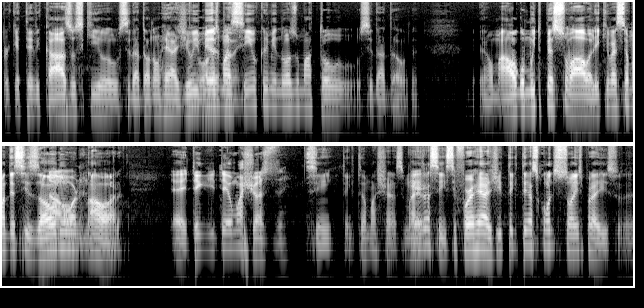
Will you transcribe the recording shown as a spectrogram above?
porque teve casos que o cidadão não reagiu e, e mesmo também. assim o criminoso matou o cidadão. Né? É uma, algo muito pessoal ali que vai ser uma decisão na no, hora. Na hora. É, e tem que ter uma chance, né? Sim, tem que ter uma chance. Mas é. assim, se for reagir, tem que ter as condições para isso. Né?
